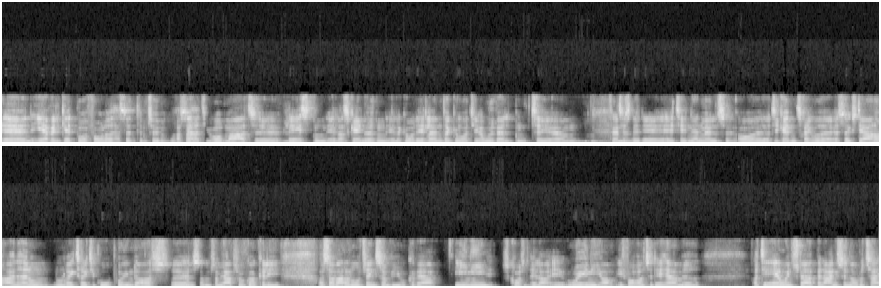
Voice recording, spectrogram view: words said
Øh, jeg vil gætte på, at forlaget har sendt dem til dem, og så Ja. har de jo åbenbart øh, læst den, eller scannet den, eller gjort et eller andet, der gjorde, at de har udvalgt den til, øhm, Til til, sådan et, øh, til en anmeldelse. Og, øh, og de gav den tre ud af, af seks stjerner, og han havde nogle, nogle rigtig, rigtig gode pointer også, øh, Ja. ja. som, som jeg absolut godt kan lide. Og så var der nogle ting, som vi jo kan være enige skråst, eller øh, uenige om i forhold til det her med, og det er jo en svær balance, når du tager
